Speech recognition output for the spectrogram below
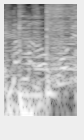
deixo todas na mão. Por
